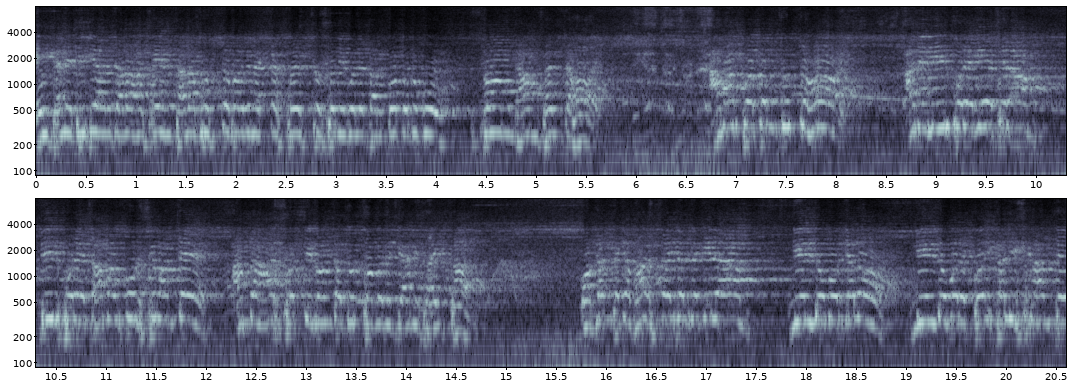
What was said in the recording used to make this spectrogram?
এইখানে বিডিআর যারা আছেন, তারা বুঝতে পারবেন একটা শ্রেষ্ঠ সৈনিক বলে তার কতটুকু শ্রম ঘাম ফেলতে হয়। আমার প্রথম যুদ্ধ হয়। আমি মিরপুরে গিয়েছিলাম, মিরপুরে জামালপুর সীমান্তে। আমরা আটষট্টি ঘণ্টা যুদ্ধ করেছি, আমি সাইড খান। ওখান থেকে ফার্স্ট টাইমে গেলাম। নীলডোবর গেল নীলডোবরে কৈখালী সীমান্তে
